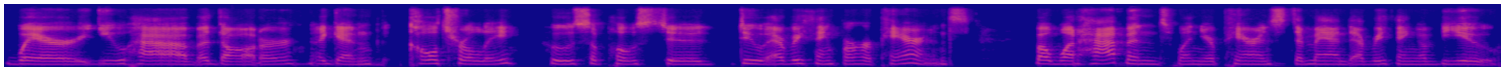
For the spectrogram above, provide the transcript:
where you have a daughter again culturally who's supposed to do everything for her parents. But what happens when your parents demand everything of you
